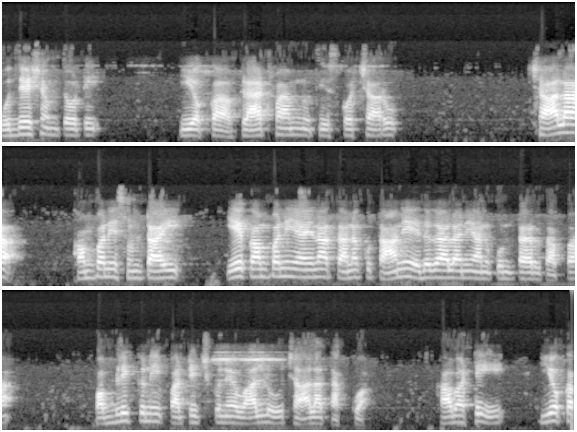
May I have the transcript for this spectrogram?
ఉద్దేశంతో ఈ యొక్క ప్లాట్ఫామ్ను తీసుకొచ్చారు. చాలా కంపెనీస్ ఉంటాయి. ఏ కంపెనీ అయినా తనకు తానే ఎదగాలని అనుకుంటారు తప్ప పబ్లిక్ని పట్టించుకునే వాళ్ళు చాలా తక్కువ. కాబట్టి ఈ యొక్క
